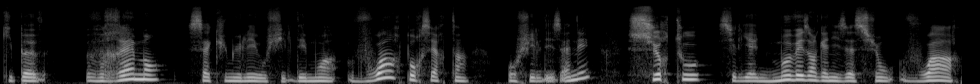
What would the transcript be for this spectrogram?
qui peuvent vraiment s'accumuler au fil des mois, voire pour certains au fil des années, surtout s'il y a une mauvaise organisation, voire,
